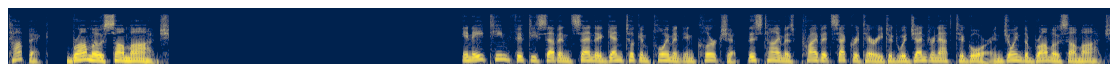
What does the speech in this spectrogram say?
Topic Brahmo Samaj In 1857 Sen again took employment in clerkship, this time as private secretary to Dwijendranath Tagore and joined the Brahmo Samaj.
